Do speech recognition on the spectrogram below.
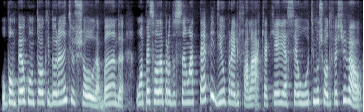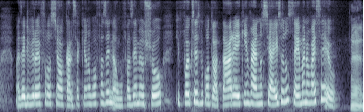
O Pompeu contou que durante o show da banda, uma pessoa da produção até pediu para ele falar que aquele ia ser o último show do festival. Mas ele virou e falou assim: Ó, oh, cara, isso aqui eu não vou fazer, não. Vou fazer meu show, que foi o que vocês me contrataram, e aí quem vai anunciar isso eu não sei, mas não vai ser eu. É,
